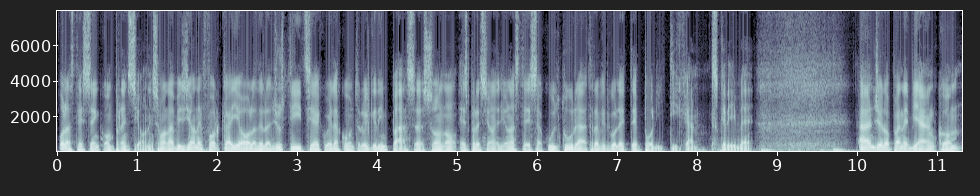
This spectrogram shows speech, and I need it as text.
o la stessa incomprensione. Insomma, la visione forcaiola della giustizia e quella contro il Green Pass sono espressione di una stessa cultura, tra virgolette, politica, scrive Angelo Panebianco.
